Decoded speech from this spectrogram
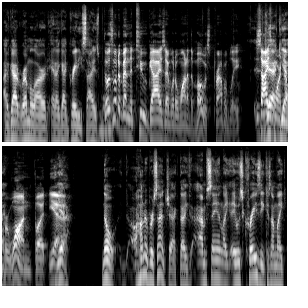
I've got Remillard and I got Grady Sizemore. Those would have been the two guys I would have wanted the most, probably. Sizemore yeah. number one, but yeah. Yeah. No, hundred percent, Jack. Like I'm saying, like it was crazy because I'm like,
